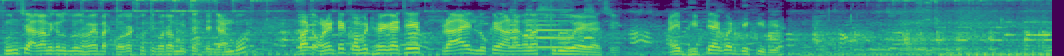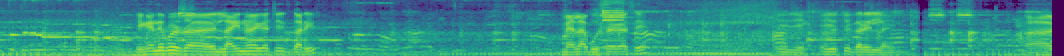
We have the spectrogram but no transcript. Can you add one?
শুনছি আগামীকাল উদ্বোধন হবে বাট কত সত্যি, কথা মিথ্যা সেটা জানব। বাট অনেকটাই কমিট হয়ে গেছে, প্রায় লোকের আনাগোনা শুরু হয়ে গেছে। আমি ভিড়টা একবার দেখিয়ে দিই। এখানে পুরো লাইন হয়ে গেছে গাড়ির। মেলা বসে গেছে। এই যে, এই হচ্ছে গাড়ির লাইন আর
